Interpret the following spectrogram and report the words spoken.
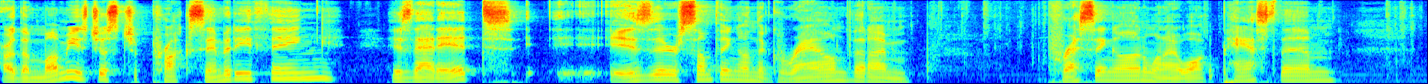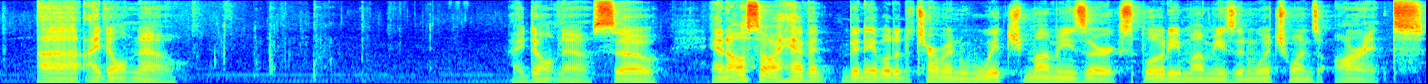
are the mummies just a proximity thing? Is that it? Is there something on the ground that I'm pressing on when I walk past them? Uh, I don't know. I don't know. So, and also I haven't been able to determine which mummies are explodey mummies and which ones aren't.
